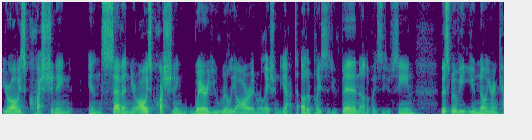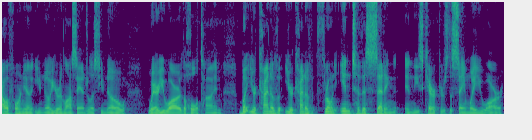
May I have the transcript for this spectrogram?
you're always questioning in seven you're always questioning where you really are in relation yeah to other places you've been other places you've seen. This movie you know you're in california you know you're in los angeles you know where you are the whole time but you're kind of you're kind of thrown into this setting in these characters the same way you are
